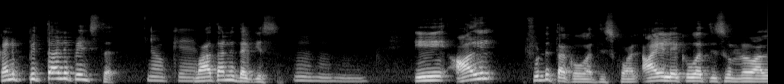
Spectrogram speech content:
కానీ పిత్తాన్ని పెంచుతుంది ఓకే. వాతాన్ని తగ్గిస్తుంది. ఈ ఆయిల్ ఫుడ్ తక్కువగా తీసుకోవాలి ఆయిల్ ఎక్కువగా తీసుకున్న వాళ్ళ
